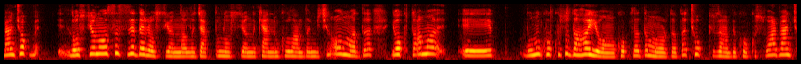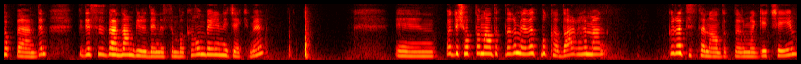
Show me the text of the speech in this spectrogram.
ben çok losyon olsa size de losyonunu alacaktım. Losyonunu kendim kullandığım için. Olmadı. Yoktu ama e, bunun kokusu daha yoğun. Kokladım orada da. Çok güzel bir kokusu var. Ben çok beğendim. Bir de sizlerden biri denesin bakalım beğenecek mi? Ee, Body Shop'tan aldıklarım evet bu kadar. Hemen Gratis'ten aldıklarıma geçeyim.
